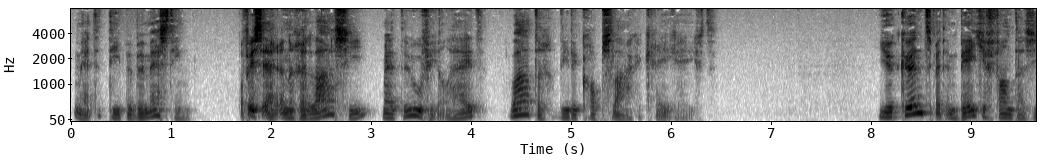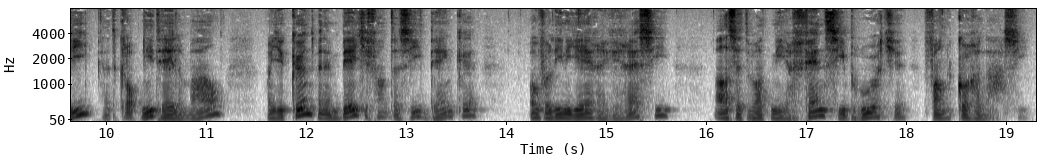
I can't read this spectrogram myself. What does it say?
met het type bemesting? Of is er een relatie met de hoeveelheid water die de krop sla gekregen heeft? Je kunt met een beetje fantasie, het klopt niet helemaal, maar je kunt met een beetje fantasie denken over lineaire regressie als het wat meer fancy broertje van correlatie.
